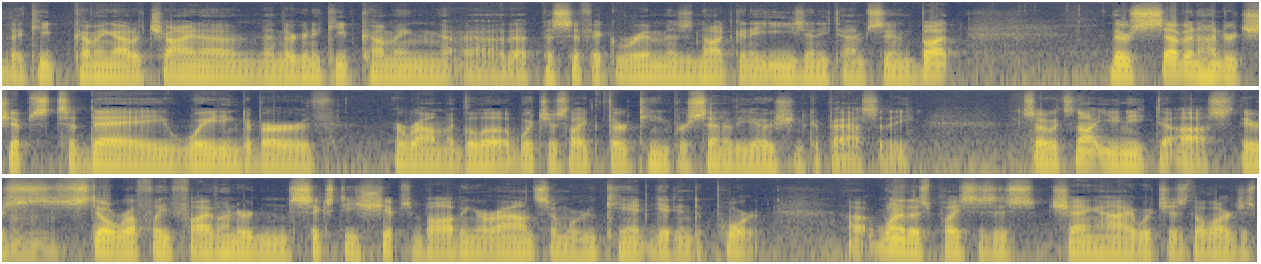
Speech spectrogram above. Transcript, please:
They keep coming out of China, and they're going to keep coming. Uh, that Pacific Rim is not going to ease anytime soon. But there's 700 ships today waiting to berth around the globe, which is like 13% of the ocean capacity. So it's not unique to us. There's mm-hmm. still roughly 560 ships bobbing around somewhere who can't get into port. Uh, one of those places is Shanghai, which is the largest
